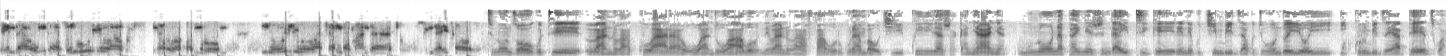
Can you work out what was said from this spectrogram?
And haungazouye waakuinarowa pamuromo iwe uriwo watanga mhanda yacho zvingaitawo tinonzwawo kuti vanhu vakuvara uwandu hwavo nevanhu vafa huri kuramba huchikwirira zvakanyanya. Munoona paine zvingaitike here nekuchimbidza kuti hondo iyoyi ikurumbidze yapedzwa?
